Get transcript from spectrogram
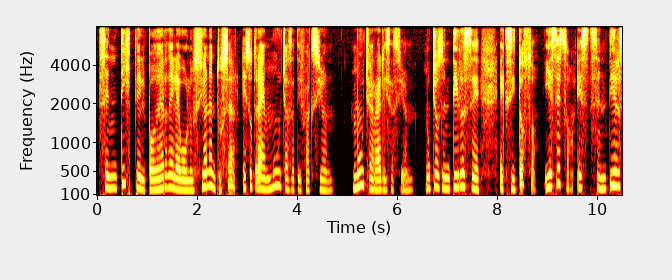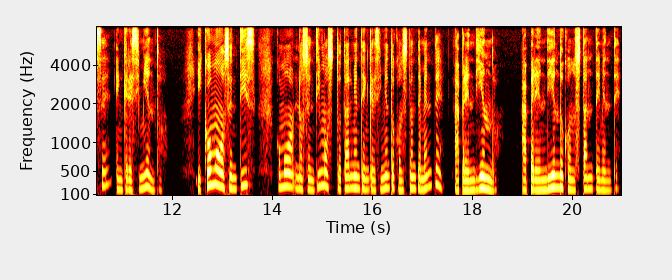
sentiste el poder de la evolución en tu ser. Eso trae mucha satisfacción, mucha realización, mucho sentirse exitoso. Y es eso, es sentirse en crecimiento. ¿Y cómo sentís, cómo nos sentimos totalmente en crecimiento constantemente? Aprendiendo, aprendiendo constantemente.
